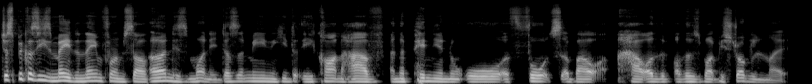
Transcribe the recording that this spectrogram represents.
just because he's made a name for himself, earned his money, doesn't mean he he can't have an opinion or thoughts about how other others might be struggling. Like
